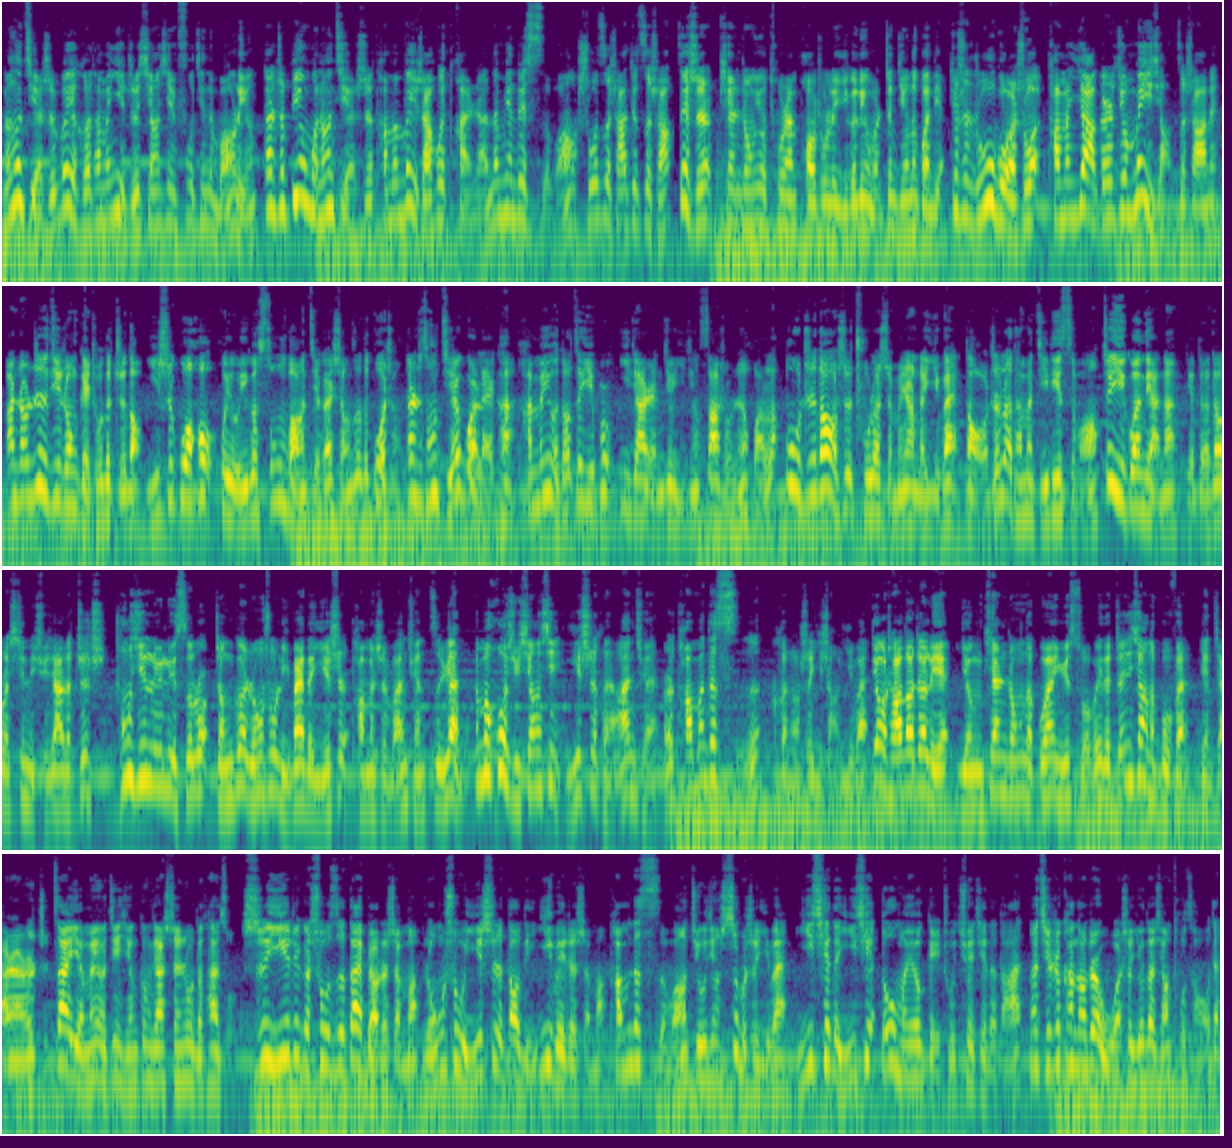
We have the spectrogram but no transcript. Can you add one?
能解释为何他们一直相信父亲的亡灵，但是并不能解释他们为啥会坦然的面对死亡，说自杀就自杀。这时片中又突然抛出了一个令我震惊的观点，就是如果说他们压根就没想自杀呢？按照日记中给出的指导，仪式过后会有一个松绑解开绳子的过程，但是从结果来看，还没有到这一步，一家人就已经撒手人寰了。不知道是出了什么样的意外，导致了他们集体死亡。这一观点呢，也得到了心理学家的支持。重新捋捋思路，整个榕树礼拜的仪式，他们是完全自愿的。他们或许相信仪式很安全，而他们的死可能是一场意外。调查到这里，影片中的关于所谓的真相的部分便戛然而止，再也没有进行更加深入的探索。十一这个数字代表着什么？榕树仪式到底意味着什么？他们的死亡究竟是不是意外？一切的一切都没有给出确切的答案。那其实看到这儿，我是有点想吐槽的，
